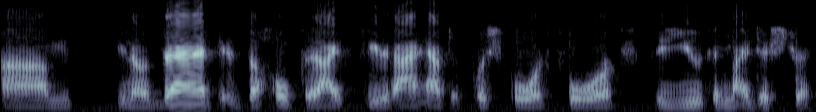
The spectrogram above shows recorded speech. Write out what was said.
Um, you know, that is the hope that I see that I have to push forward for the youth in my district.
